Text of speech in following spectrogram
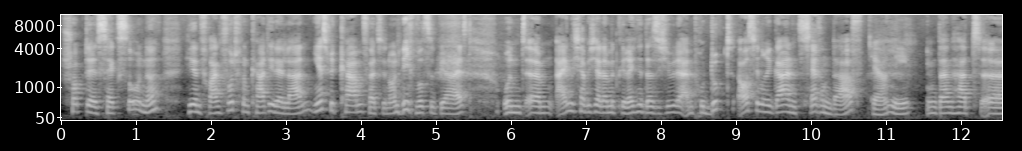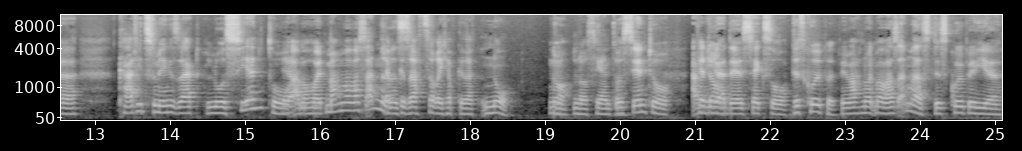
Shop del Sexo, ne? Hier in Frankfurt von Kati der Laden. Yes, we come, falls ihr noch nicht wusstet, wie er heißt. Und ähm, eigentlich habe ich ja damit gerechnet, dass ich hier wieder ein Produkt aus den Regalen zerren darf. Ja, nee. Und dann hat äh, Kati zu mir gesagt, lo siento, Ja. aber heute machen wir was Ich habe anderes. gesagt, sorry, ich habe gesagt, no. no, Lo siento. lo siento, amiga Pardon. del sexo. Disculpe. Wir machen heute mal was anderes. Disculpe hier.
